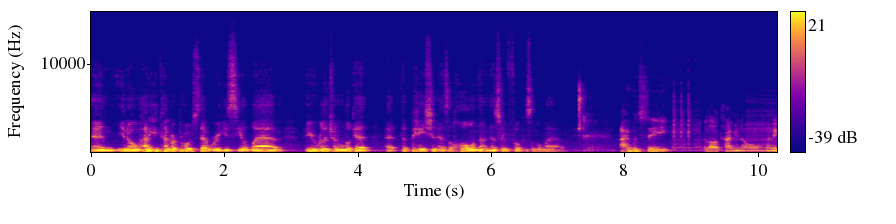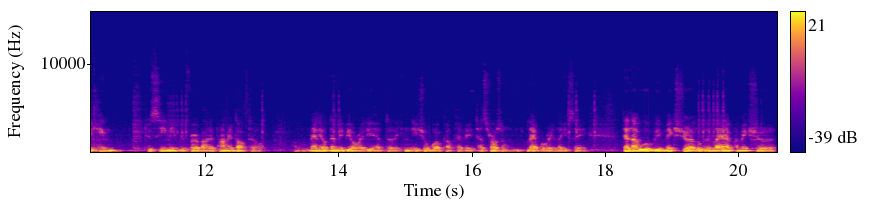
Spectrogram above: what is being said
And, you know, how do you kind of approach that where you see a lab and you're really trying to look at, at the patient as a whole and not necessarily focus on the lab? I would say a lot of time, you know, when they came to see me referred by the primary doctor, uh, many of them maybe already have the initial workup, have a testosterone laboratory, let's say. Then I will make sure I look at the lab, I make sure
